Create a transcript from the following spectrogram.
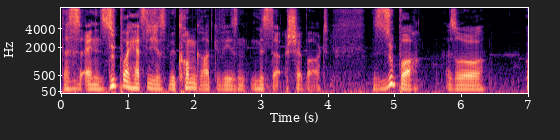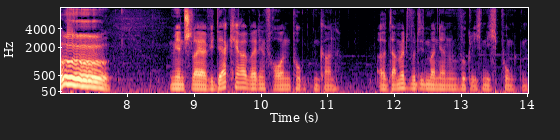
Das ist ein super herzliches Willkommen gerade gewesen, Mr. Shepard. Super. Also, huh, mir ein Schleier, wie der Kerl bei den Frauen punkten kann. Also damit würde man ja nun wirklich nicht punkten.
